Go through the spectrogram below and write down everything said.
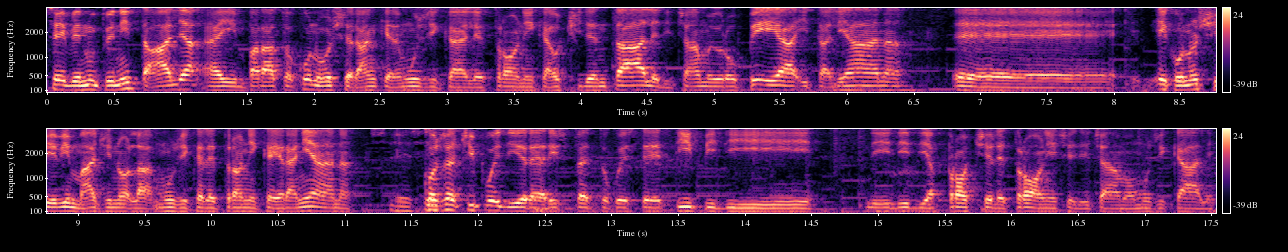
sei venuto in Italia hai imparato a conoscere anche la musica elettronica occidentale, diciamo europea, italiana eh, e conoscevi immagino la musica elettronica iraniana. Sì, sì. Cosa ci puoi dire rispetto a questi tipi di, di, di, di, approcci elettronici, diciamo, musicali?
